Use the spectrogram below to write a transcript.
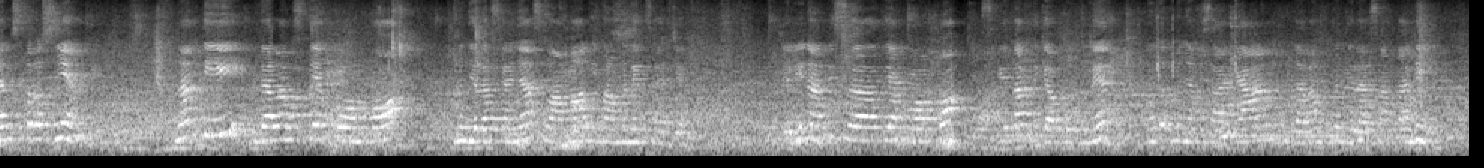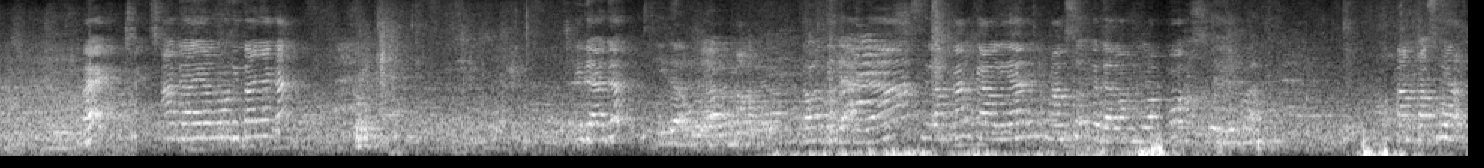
dan seterusnya. Nanti dalam setiap kelompok menjelaskannya selama 5 menit saja. Jadi nanti setiap kelompok sekitar 30 menit untuk menyelesaikan dalam penjelasan tadi. Baik, ada yang mau ditanyakan? Tidak ada? Tidak. Kalau tidak ada, silakan kalian masuk ke dalam kelompok tanpa suara.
